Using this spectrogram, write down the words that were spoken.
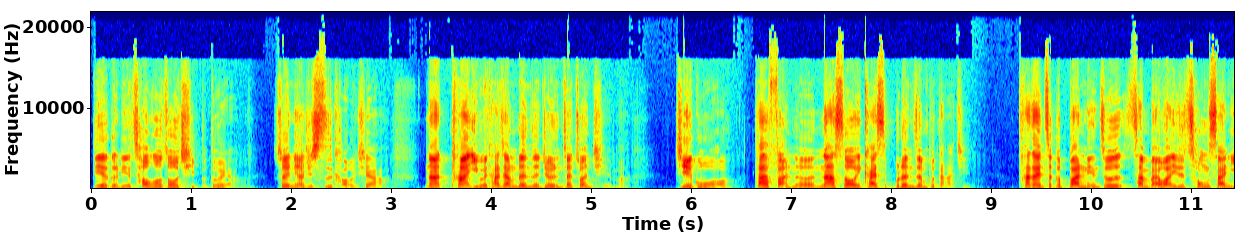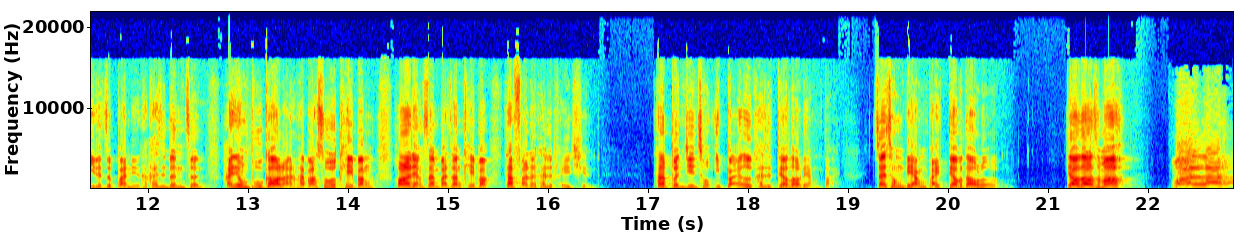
第二个，你的操作周期不对啊，所以你要去思考一下。那他以为他这样认真就能再赚钱嘛？结果他反而那时候一开始不认真不打紧，他在这个半年就是三百万一直冲三亿的这半年，他开始认真，还用布告栏，还把所有 K 棒画了两三百张 K 棒，他反而开始赔钱。他的本金从一百二开始掉到两百，再从两百掉到了掉到什么？完了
